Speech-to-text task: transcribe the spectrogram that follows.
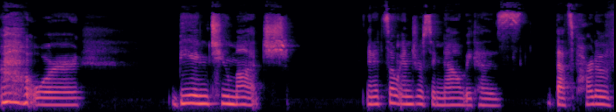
or being too much. And it's so interesting now because that's part of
